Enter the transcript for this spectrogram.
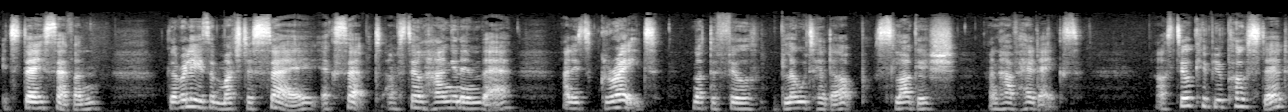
it's day seven. There really isn't much to say except I'm still hanging in there and it's great not to feel bloated up, sluggish and have headaches. I'll still keep you posted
